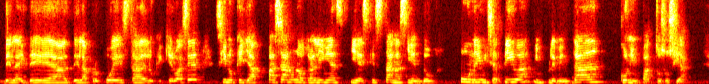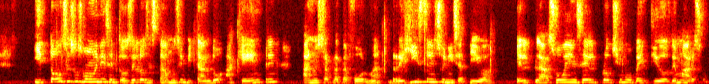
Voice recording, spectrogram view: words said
de la idea, de la propuesta, de lo que quiero hacer, sino que ya pasaron a otras líneas y es que están haciendo una iniciativa implementada con impacto social. Y todos esos jóvenes entonces los estamos invitando a que entren a nuestra plataforma, registren su iniciativa. El plazo vence el próximo 22 de marzo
